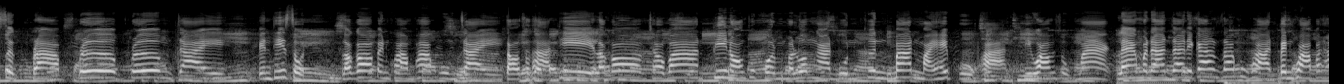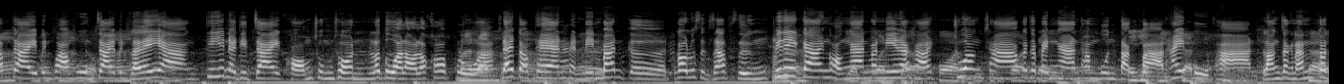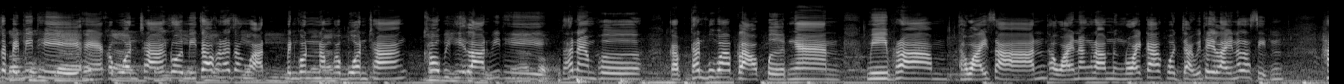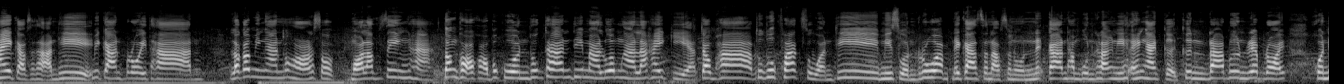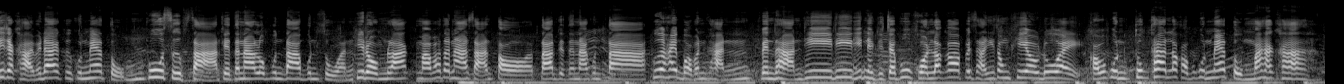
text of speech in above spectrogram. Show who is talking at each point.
Speaker 1: รู้สึกปราบปลื้มปลื้มใจเป็นที่สุด แล้วก็เป็นความภาคภูมิใจต่อสถานที่ แล้วก็ชาวบ้านพี่น้องทุกคนมาร่วมงานบุญขึ้นบ้านใหม่ให้ปูผานมีความสุขมาก แรงบันดาลใจในการสร้างปูผาน เป็นความประทับใจ เป็นความภูมิใจเป็นหลายๆอย่าง ที่ยึดในจิตใจของชุมชน และตัวเราและครอบครัว ได้ตอบแทนแผ่นดินบ้านเกิด ก็รู้สึกซาบซึ้งพิธีการของงานวันนี้นะคะ ช่วงเช้าก็จะเป็นงานทำบุญตักบาตรให้ปู่ผาน หลังจากนั้นก็จะเป็นพิธีแห่ขบวนช้าง โดยมีเจ้าคณะจังหวัด เป็นคนนำขบวนช้างเข้าพิธีลานพิธี ท่านนายอำเภอ กับท่านผู้ว่ากล่าวเปิดงาน มีพราหมณ์ ถวายสาร ถวายนางรำ109 คนจากวิทยาลัยนาฏศิลป์ให้กับสถานที่มีการโปรยทาน แล้วก็มีงานมหรสพหมอลำซิ่งค่ะ ต้องขอขอบพระคุณทุกท่านที่มาร่วมงานและให้เกียรติเจ้าภาพ ทุกๆภาคส่วนที่มีส่วนร่วมในการสนับสนุนการทำบุญครั้งนี้ ให้งานเกิดขึ้นราบรื่นเรียบร้อย คนที่จะขายไม่ได้คือคุณแม่ตุ๋มผู้สืบสารเจตนาลมคุณตาบุญสวนที่รมรักมาพัฒนาสารต่อตามเจตนาคุณตา เพื่อให้บ่อบันขัน เป็นฐานที่ที่ยึดเหนี่ยวจิตใจผู้คน แล้วก็เป็นสถานที่ท่องเที่ยวด้วย ขอบพระคุณทุกท่านและขอบพระคุณแม่ตุ๋มมากค่ะ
